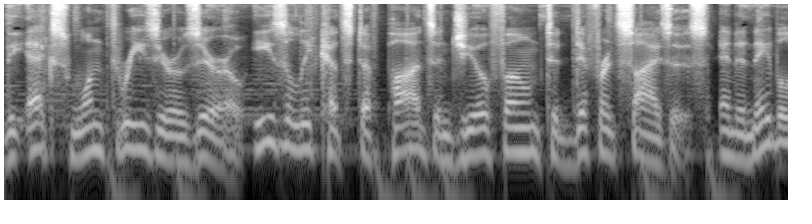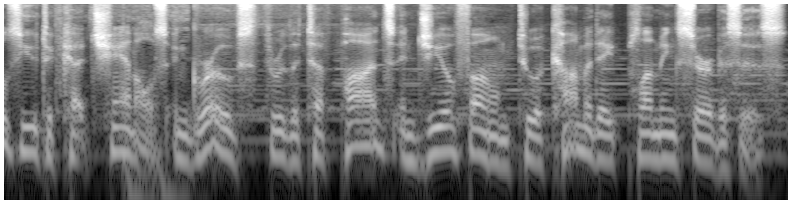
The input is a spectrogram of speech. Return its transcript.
The X1300 easily cuts tough pods and geofoam to different sizes and enables you to cut channels and grooves through the tough pods and geofoam to accommodate plumbing services.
